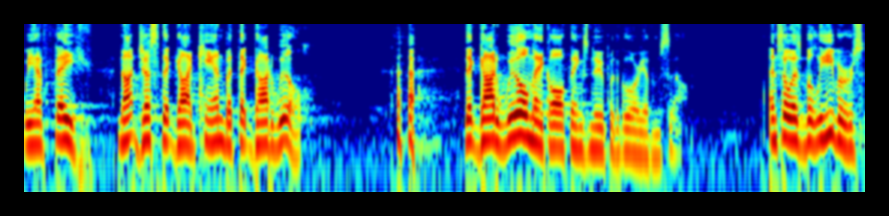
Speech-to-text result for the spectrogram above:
We have faith, not just that God can, but that God will. that God will make all things new for the glory of Himself. And so, as believers,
